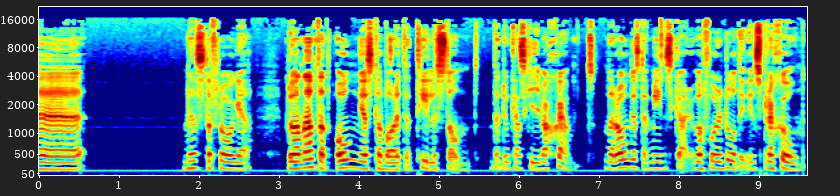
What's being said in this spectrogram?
uh, nästa fråga. Du har nämnt att ångest har varit ett tillstånd där du kan skriva skämt. När ångesten minskar, vad får du då din inspiration?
